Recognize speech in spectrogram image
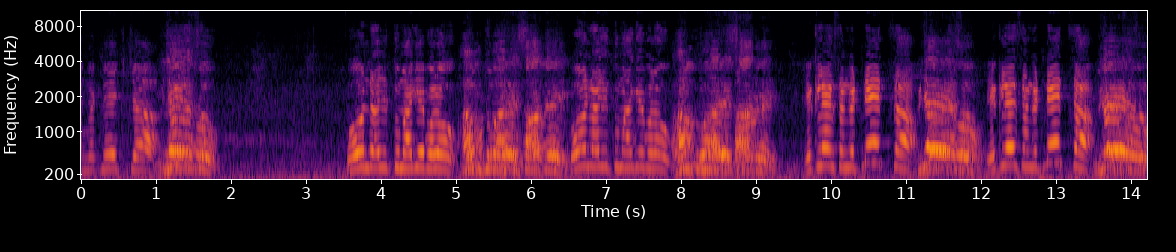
संघटनेच्या विजय असो. कौन राजे तुम आगे बढ़ो हम तुम्हारे साथ है. कौन राजे तुम आगे बढ़ो हम तुम्हारे साथ है. एकलय संघटनेचा. विजय असो. एकलय संघटनेचा. विजय असो.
